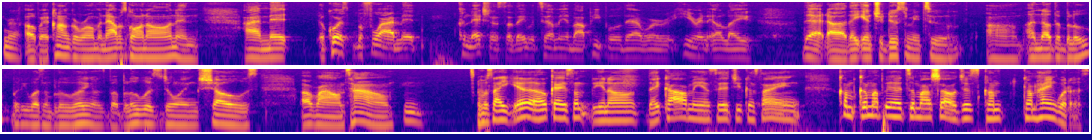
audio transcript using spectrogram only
Right. over at Conga Room, and that was going on. And I met, of course, before I met connections, so they would tell me about people that were here in LA that uh, they introduced me to. Um, another Blue, but he wasn't Blue Williams, but Blue was doing shows around town. It was like, yeah, okay, some you know, they called me and said you can sing. Come come up here to my show. Just come come hang with us.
